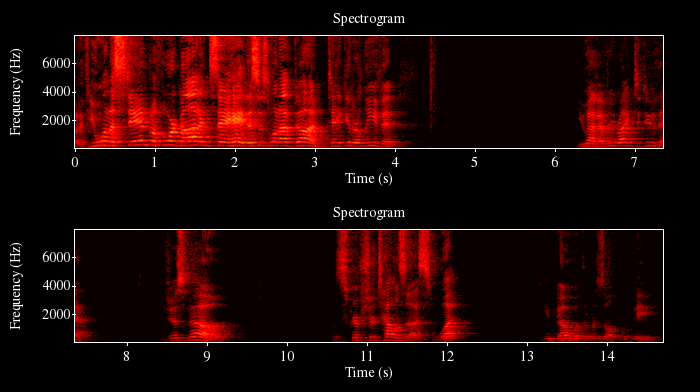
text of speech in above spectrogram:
But if you want to stand before God and say, hey, this is what I've done, take it or leave it, you have every right to do that. Just know, the scripture tells us what you know what the result will be.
